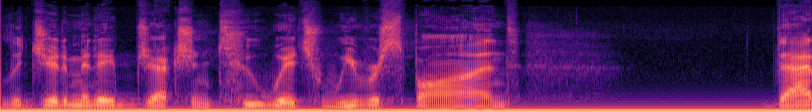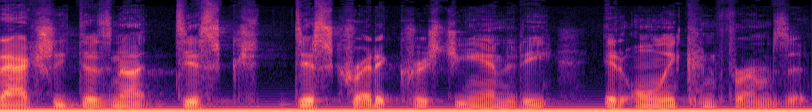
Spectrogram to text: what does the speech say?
Legitimate objection to which we respond that actually does not disc- discredit Christianity, it only confirms it.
